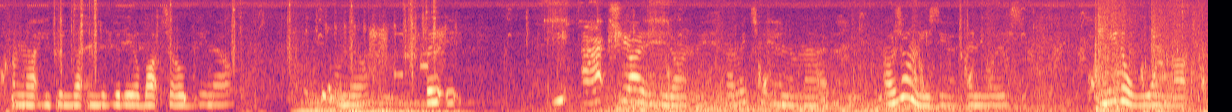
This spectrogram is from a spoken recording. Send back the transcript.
I'm not heaping that in the video. Bots are OP now. Oh no. But it, he actually got a hit on me. That makes me kind of mad. I was on easy anyways. I need to warm up.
